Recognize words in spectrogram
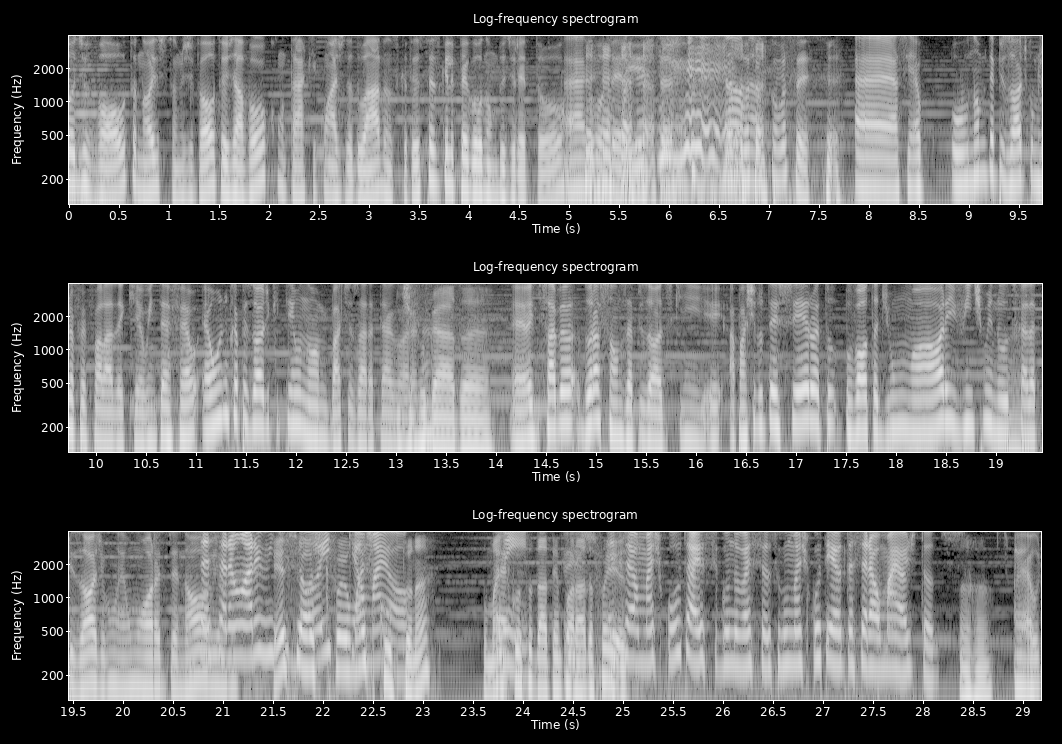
tô de volta, nós estamos de volta. Eu já vou contar aqui com a ajuda do Adams, que eu tenho certeza que ele pegou o nome do diretor, Ah, do roteirista. Voltando não. com você. É, assim, é o- o nome do episódio, como já foi falado aqui, é o Winterfell. É o único episódio que tem um nome batizado até agora. né? Divulgado, é. É, a gente sabe a duração dos episódios, que a partir do terceiro é tu- por volta de 1 hora e 20 minutos É. cada episódio, é 1 hora e O 19. terceiro é 1 hora e 22, Esse eu acho que foi o que mais é o curto, né? O mais Sim. curto da temporada Isso. foi esse. Esse é o mais curto, aí o segundo vai ser o segundo mais curto e aí o terceiro é o maior de todos. Aham. É, o,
